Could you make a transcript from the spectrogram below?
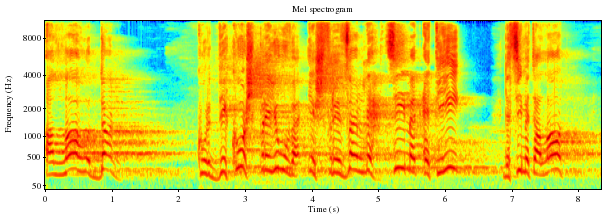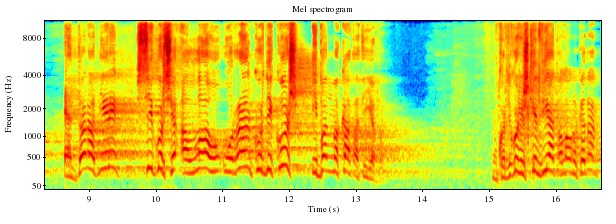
Allahu don kur dikush prej juve i shfrytëzon lehtësimet e tij, lehtësimet e Allahut, e don atë njeri sikur që Allahu urren kur dikush i bën mëkat atij apo. Në kur dikush i shkel vijat, Allahu nuk e don.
